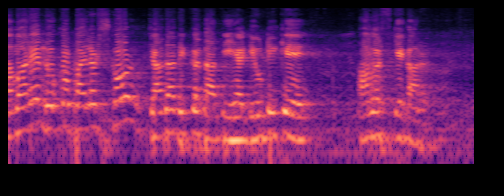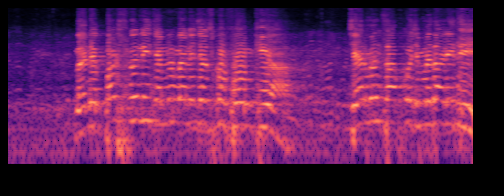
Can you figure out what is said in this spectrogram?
हमारे लोको पायलट्स को ज़्यादा दिक्कत आती है ड्यूटी के आवर्स के कारण। मैंने पर्सनली जनरल मैनेजर्स को फ़ोन किया। चेयरमैन साहब को ज़िम्मेदारी दी।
